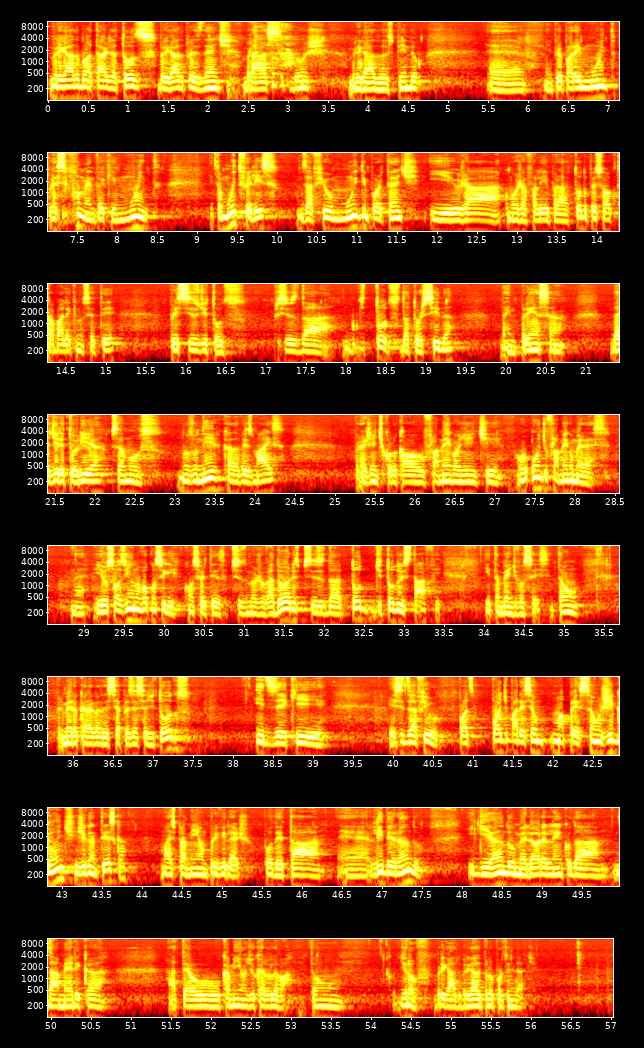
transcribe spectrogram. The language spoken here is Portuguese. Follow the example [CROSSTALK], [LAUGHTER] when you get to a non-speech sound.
Obrigado, boa tarde a todos. Obrigado, presidente Brás, Dunch. Obrigado, Spindle. É, me preparei muito para esse [LAUGHS] momento aqui, muito. Estou muito feliz. Um desafio muito importante e eu já, como eu já falei para todo o pessoal que trabalha aqui no CT, preciso de todos. Preciso da, de todos, da torcida, da imprensa, da diretoria. Precisamos nos unir cada vez mais para a gente colocar o Flamengo onde, gente, onde o Flamengo merece. Né? E eu sozinho não vou conseguir, com certeza. Preciso dos meus jogadores, preciso da, todo, de todo o staff e também de vocês. Então, primeiro eu quero agradecer a presença de todos e dizer que esse desafio pode, pode parecer uma pressão gigante, gigantesca, mas para mim é um privilégio poder estar tá, é, liderando e guiando o melhor elenco da, da América até o caminho onde eu quero levar. Então, de novo, obrigado, obrigado pela oportunidade.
